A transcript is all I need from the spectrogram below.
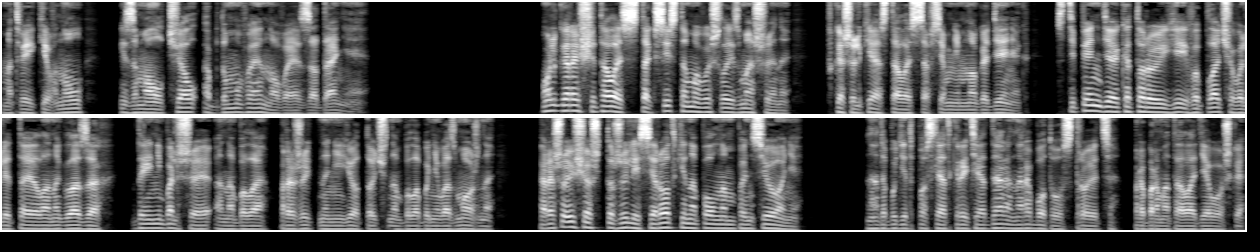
Матвей кивнул и замолчал, обдумывая новое задание. Ольга рассчиталась с таксистом и вышла из машины. В кошельке осталось совсем немного денег. Стипендия, которую ей выплачивали, таяла на глазах. Да и небольшая она была, прожить на нее точно было бы невозможно. Хорошо еще, что жили сиротки на полном пансионе. «Надо будет после открытия дара на работу устроиться», — пробормотала девушка.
